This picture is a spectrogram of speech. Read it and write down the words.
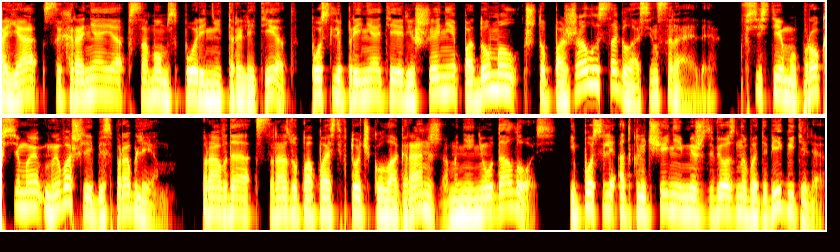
А я, сохраняя в самом споре нейтралитет, после принятия решения подумал, что, пожалуй, согласен с Райли. В систему Проксимы мы вошли без проблем. Правда, сразу попасть в точку Лагранжа мне не удалось, и после отключения межзвездного двигателя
